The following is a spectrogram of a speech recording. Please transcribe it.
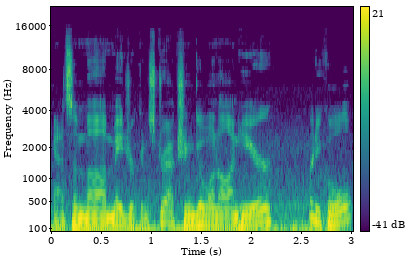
Got some uh, major construction going on here. Pretty cool.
